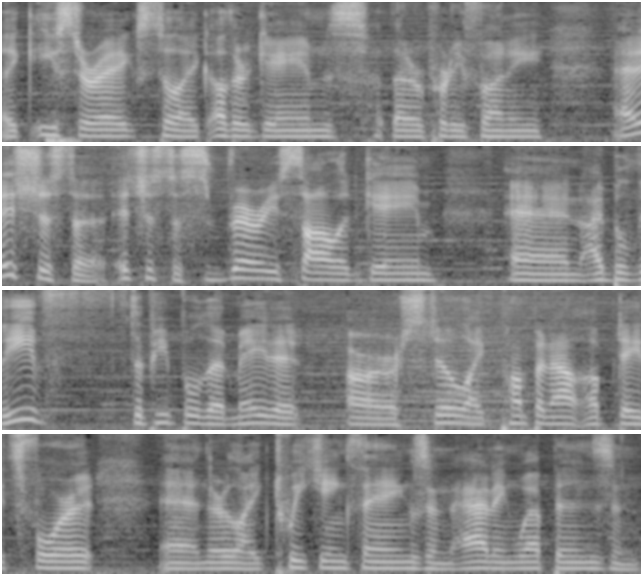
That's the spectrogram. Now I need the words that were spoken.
like Easter eggs to like other games that are pretty funny, and it's just a it's just a very solid game. And I believe the people that made it are still like pumping out updates for it, and they're like tweaking things and adding weapons and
